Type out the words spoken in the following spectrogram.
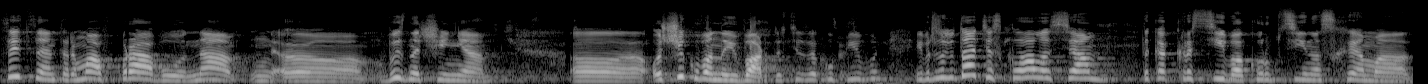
цей центр мав право на е, визначення очікуваної вартості закупівель. І в результаті склалася така красива корупційна схема,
